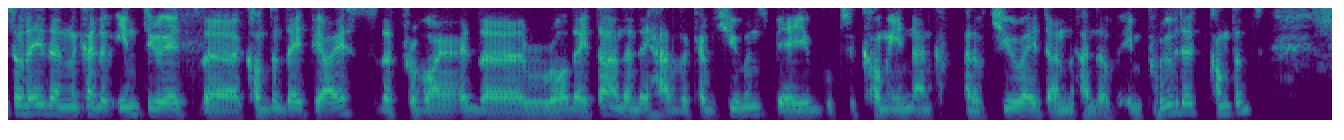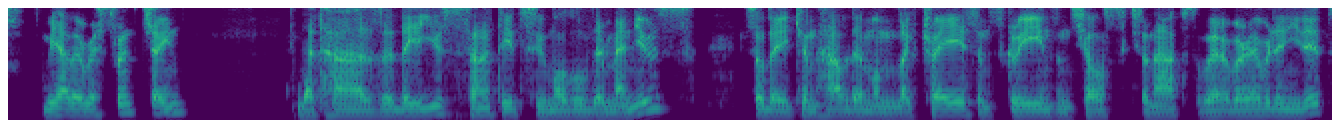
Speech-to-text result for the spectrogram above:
So they then kind of integrate the content APIs that provide the raw data, and then they have the kind of humans be able to come in and kind of curate and kind of improve the content. We have a restaurant chain that has they use Sanity to model their menus so they can have them on like trays and screens and kiosks and apps wherever they need it.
